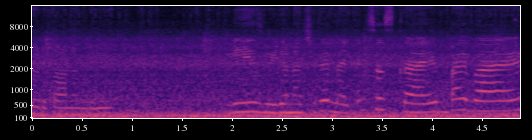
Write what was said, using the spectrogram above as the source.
పెడతానండి. ప్లీజ్ వీడియో నచ్చితే like and subscribe. Bye bye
